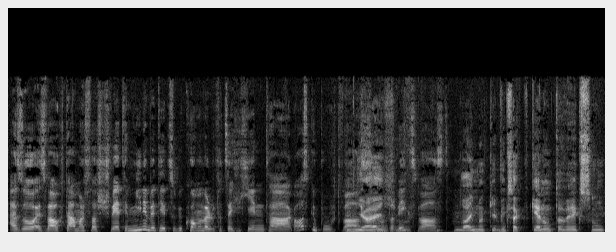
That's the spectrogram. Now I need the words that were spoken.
Also es war auch damals fast schwer, Termine bei dir zu bekommen, weil du tatsächlich jeden Tag ausgebucht warst ja, und unterwegs warst. War immer, wie gesagt, gern unterwegs und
